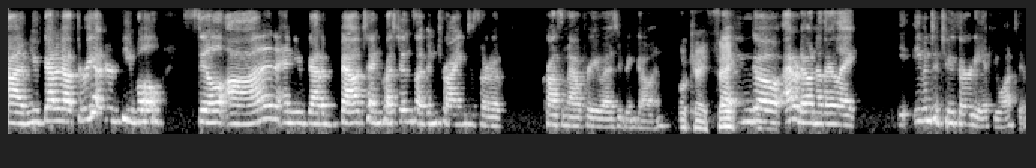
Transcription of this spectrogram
Um, you've got about 300 people still on, and you've got about 10 questions. I've been trying to sort of cross them out for you as you've been going. Okay, thank. you can go. I don't know another like even to 2:30 if you want to.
